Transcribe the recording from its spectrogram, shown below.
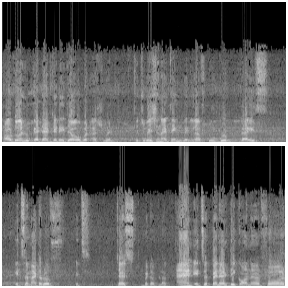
How do I look at that Jadeja over Ashwin situation? I think when you have two good guys, it's a matter of it's just bit of luck, and it's a penalty corner for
